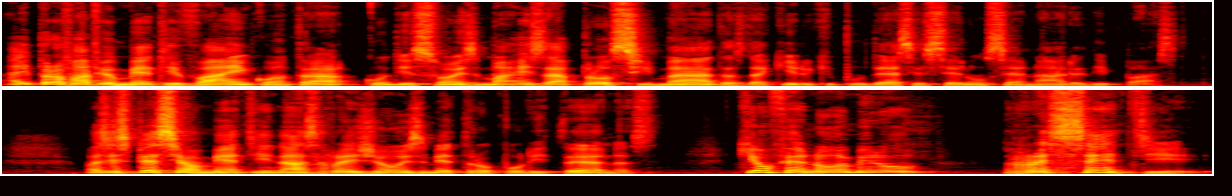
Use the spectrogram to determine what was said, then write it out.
aí provavelmente vai encontrar condições mais aproximadas daquilo que pudesse ser um cenário de paz. Mas especialmente nas regiões metropolitanas, que é um fenômeno recente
